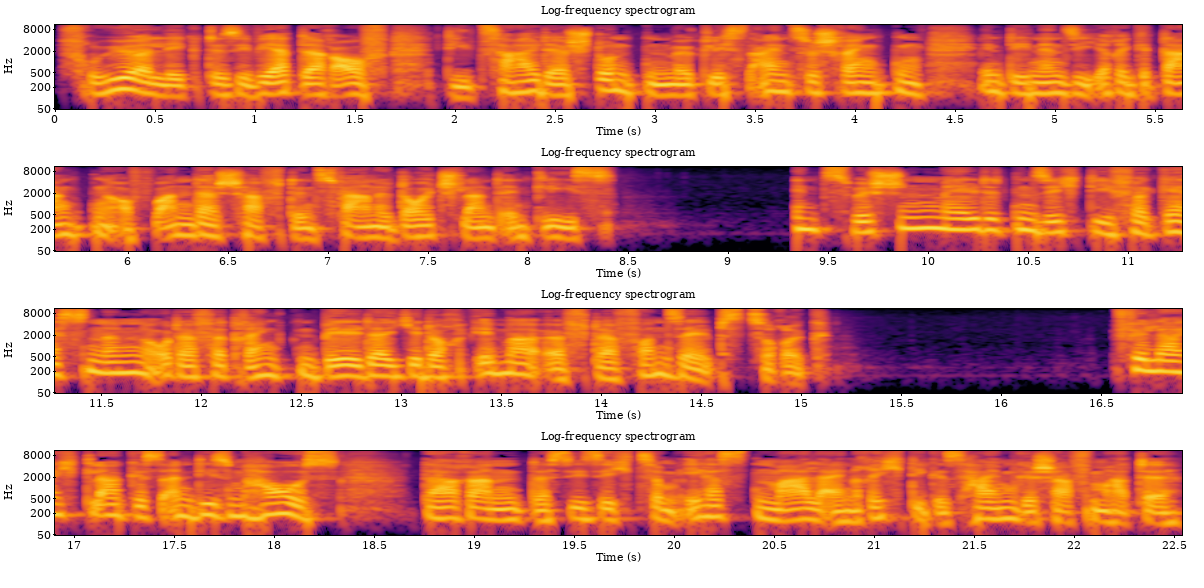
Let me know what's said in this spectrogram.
Früher legte sie Wert darauf, die Zahl der Stunden möglichst einzuschränken, in denen sie ihre Gedanken auf Wanderschaft ins ferne Deutschland entließ. Inzwischen meldeten sich die vergessenen oder verdrängten Bilder jedoch immer öfter von selbst zurück. Vielleicht lag es an diesem Haus, daran, dass sie sich zum ersten Mal ein richtiges Heim geschaffen hatte,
